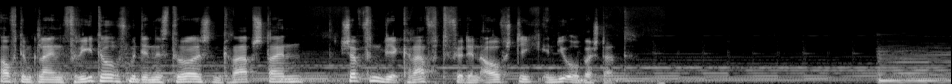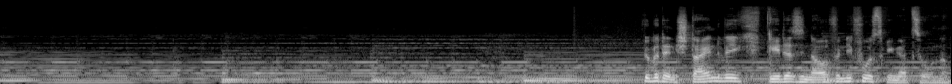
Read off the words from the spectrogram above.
Auf dem kleinen Friedhof mit den historischen Grabsteinen schöpfen wir Kraft für den Aufstieg in die Oberstadt. Über den Steinweg geht es hinauf in die Fußgängerzone.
